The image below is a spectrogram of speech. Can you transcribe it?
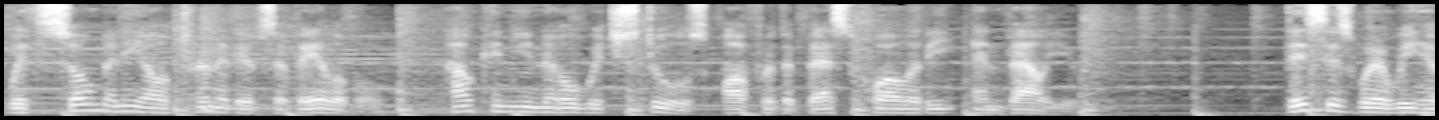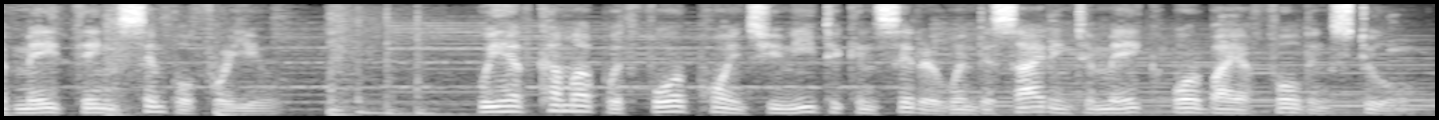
With so many alternatives available, how can you know which stools offer the best quality and value? This is where we have made things simple for you. We have come up with 4 points you need to consider when deciding to make or buy a folding stool.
